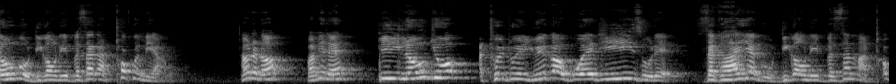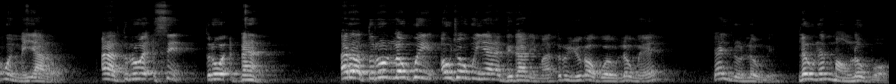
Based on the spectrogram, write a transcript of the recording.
လုံးကိုဒီကောင်တွေပါဇက်ကထွက်ခွင့်မရဘူးဟုတ်တယ်နော်ဘာဖြစ်လဲပြည်လုံးကျအထွေထွေရွေးကောက်ပွဲကြီးဆိုတဲ့စကားရက်ကိုဒီကောင်တွေပါဇက်မှာထွက်ခွင့်မရတော့အဲ့ဒါသူတို့ရဲ့အဆင့်သူတို့ရဲ့အတန်းအဲ့တော့သူတို့လုံခွင့်အုပ်ချုပ်ခွင့်ရတဲ့ဒေတာတွေမှာသူတို့ရွေးကောက်ပွဲကိုလုပ်မယ် ကြိုက်လို့လုပ်လေလုပ်လဲမောင်လုပ်ပေါ့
